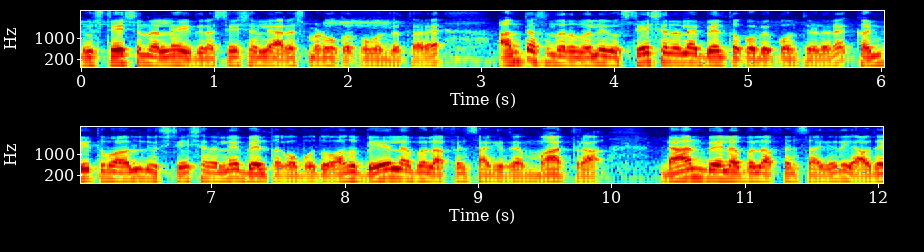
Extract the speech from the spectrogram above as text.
ನೀವು ಸ್ಟೇಷನಲ್ಲೇ ಇದ್ದೀರಾ ಸ್ಟೇಷನಲ್ಲಿ ಅರೆಸ್ಟ್ ಮಾಡ್ಕೊಂಡು ಕರ್ಕೊಂಡ್ಬಂದಿರ್ತಾರೆ ಅಂಥ ಸಂದರ್ಭದಲ್ಲಿ ನೀವು ಸ್ಟೇಷನಲ್ಲೇ ಬೇಲ್ ತೊಗೋಬೇಕು ಅಂತ ಹೇಳಿದ್ರೆ ಖಂಡಿತವಾಗಲೂ ನೀವು ಸ್ಟೇಷನಲ್ಲೇ ಬೇಲ್ ತೊಗೋಬೋದು. ಅದು ಬೇಲಬಲ್ ಅಫೆನ್ಸ್ ಆಗಿದ್ರೆ ಮಾತ್ರ. ನಾನ್ ಬೇಲಬಲ್ ಅಫೆನ್ಸ್ ಆಗಿದ್ರೆ ಯಾವುದೇ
